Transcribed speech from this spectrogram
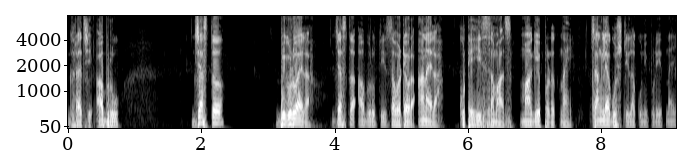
घराची आबरू जास्त बिघडवायला जास्त आबृती चव्हाट्यावर आणायला कुठेही समाज मागे पडत नाही. चांगल्या गोष्टीला कोणी पुढे येत नाही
